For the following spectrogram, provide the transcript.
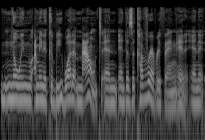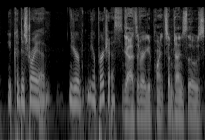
Knowing, I mean, it could be what amount, and and does it cover everything? And, and it, it could destroy a your your purchase. Yeah, it's a very good point. Sometimes those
